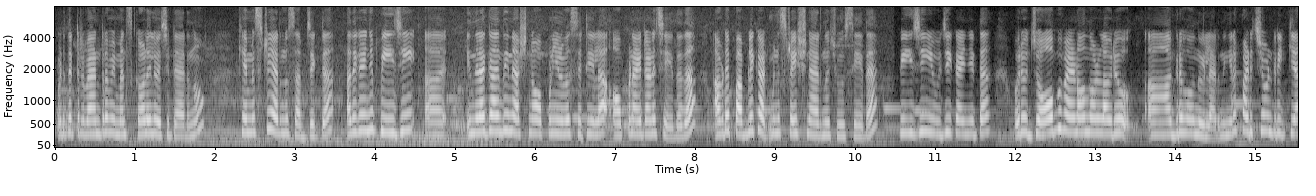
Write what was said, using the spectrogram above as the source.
ഇവിടുത്തെ ട്രിവാൻഡ്രം വിമൻസ് കോളേജിൽ വെച്ചിട്ടായിരുന്നു. കെമിസ്ട്രി ആയിരുന്നു സബ്ജക്റ്റ് അത് കഴിഞ്ഞ് P G Indira Gandhi national open യൂണിവേഴ്സിറ്റിയിൽ ഓപ്പൺ ആയിട്ടാണ് ചെയ്തത്. അവിടെ പബ്ലിക് അഡ്മിനിസ്ട്രേഷൻ ആയിരുന്നു ചൂസ് ചെയ്തത്. പി ജി യു ജി കഴിഞ്ഞിട്ട് ഒരു ജോബ് വേണമെന്നുള്ള ഒരു ആഗ്രഹമൊന്നും ഇല്ലായിരുന്നു ഇങ്ങനെ പഠിച്ചുകൊണ്ടിരിക്കുക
